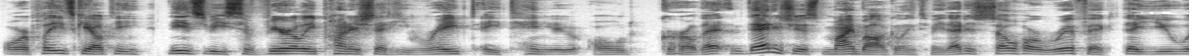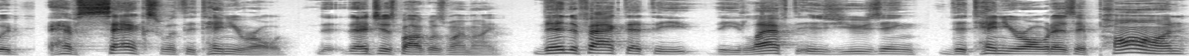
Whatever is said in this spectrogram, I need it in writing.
or pleads guilty, needs to be severely punished that he raped a 10 year old girl. That, that is just mind boggling to me. That is so horrific that you would have sex with a 10 year old. That just boggles my mind. Then the fact that the, the left is using the 10 year old as a pawn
